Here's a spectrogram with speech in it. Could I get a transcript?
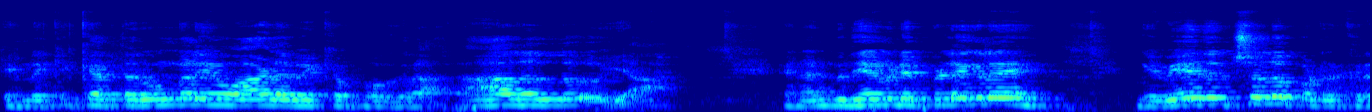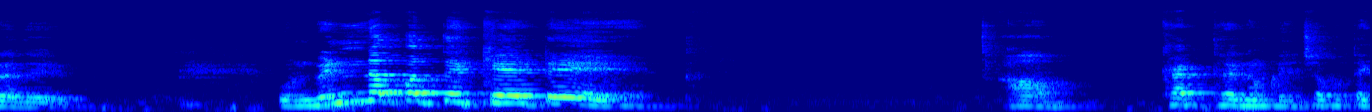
இன்னைக்கு கத்தர் உங்களையும் வாழ வைக்க போகிறார். ஆலல்லூயா என் அன்பு தேவனுடைய பிள்ளைகளே இங்கே வேதம் சொல்லப்பட்டிருக்கிறது. உன் விண்ணப்பத்தை கேட்டே ஆம் கற்ற நம்முடைய ஜபத்தை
